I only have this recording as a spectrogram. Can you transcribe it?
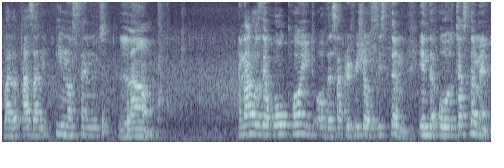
but as an innocent lamb. And that was the whole point of the sacrificial system in the Old Testament.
